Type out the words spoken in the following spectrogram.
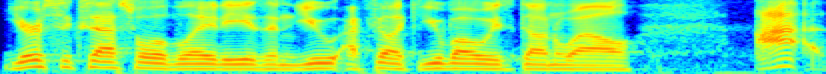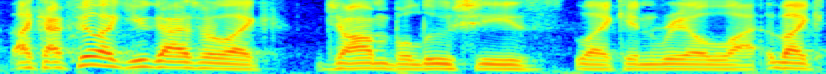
you're successful with ladies, and you. I feel like you've always done well. I like. I feel like you guys are like John Belushi's like in real life, like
